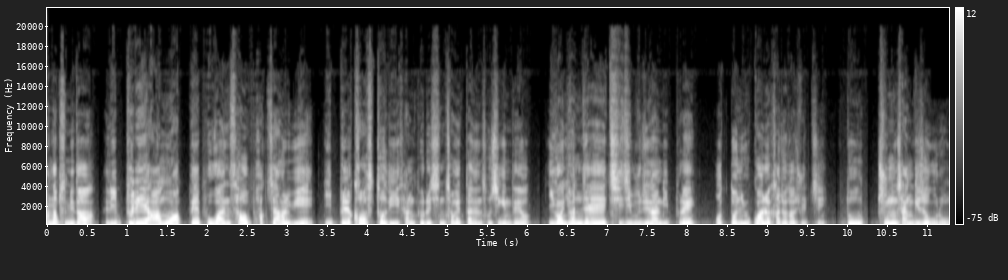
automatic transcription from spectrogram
반갑습니다. 리플이 암호화폐 보관 사업 확장을 위해 리플 커스터디 상표를 신청했다는 소식인데요. 이건 현재의 지지부진한 리플에 어떤 효과를 가져다 줄지, 또 중장기적으로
